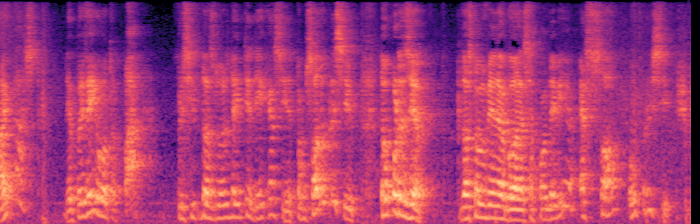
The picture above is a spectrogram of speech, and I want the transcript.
Aí basta. Depois vem outra. Pá, princípio das dores dá a entender que é assim. Então, só no princípio. Então, por exemplo, nós estamos vendo agora, essa pandemia, é só o princípio.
